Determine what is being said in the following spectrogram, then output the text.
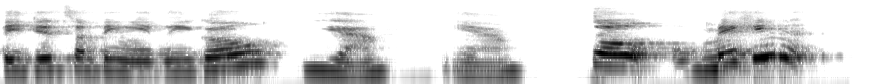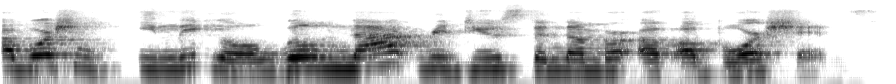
they did something illegal. Yeah, yeah. So making abortion illegal will not reduce the number of abortions.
